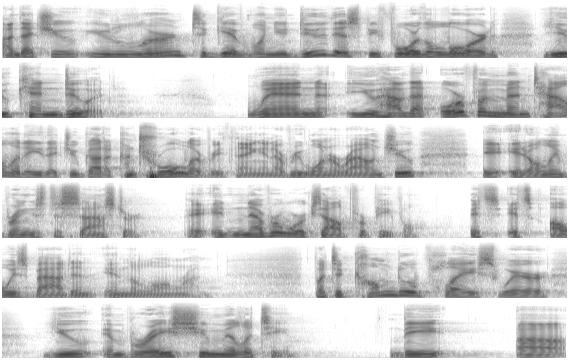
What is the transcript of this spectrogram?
And that you, you learn to give. When you do this before the Lord, you can do it. When you have that orphan mentality that you've got to control everything and everyone around you, it, it only brings disaster. It, it never works out for people. It's, it's always bad in, in the long run. But to come to a place where you embrace humility. The uh,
